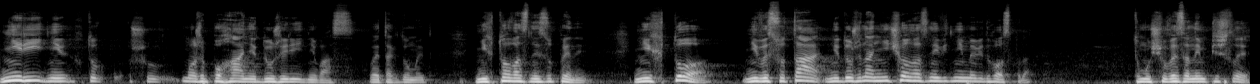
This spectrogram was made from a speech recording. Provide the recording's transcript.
ні рідні, хто що, може погані, дуже рідні вас, ви так думаєте. Ніхто вас не зупинить. Ніхто, ні висота, ні довжина, нічого вас не відніме від Господа. Тому що ви за ним пішли.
